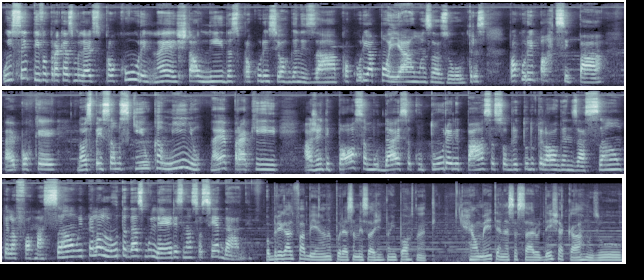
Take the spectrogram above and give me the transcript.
o incentivo para que as mulheres procurem né, estar unidas, procurem se organizar, procurem apoiar umas às outras, procurem participar, né, porque nós pensamos que o caminho né, para que a gente possa mudar essa cultura, ele passa sobretudo pela organização, pela formação e pela luta das mulheres na sociedade. Obrigado, Fabiana, por essa mensagem tão importante. Realmente é necessário destacarmos o,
